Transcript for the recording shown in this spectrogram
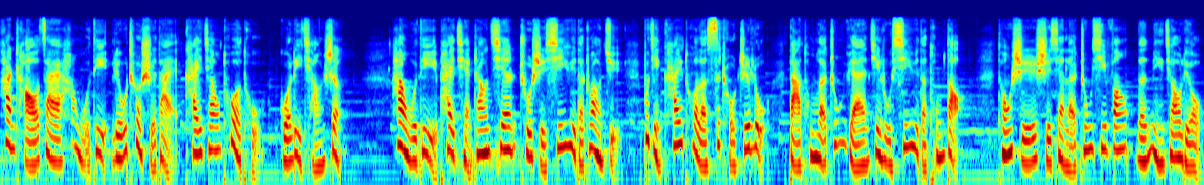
汉朝在汉武帝刘彻时代开疆拓土，国力强盛。汉武帝派遣张骞出使西域的壮举，不仅开拓了丝绸之路，打通了中原进入西域的通道，同时实现了中西方文明交流。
